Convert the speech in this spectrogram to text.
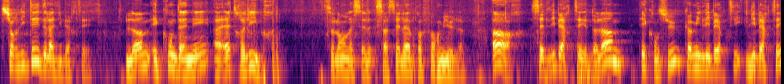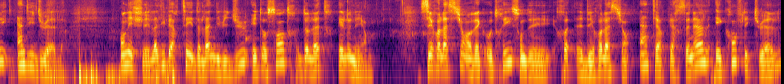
sur l'idée de la liberté. L'homme est condamné à être libre, selon sa célèbre formule. Or, cette liberté de l'homme est conçue comme une liberté, liberté individuelle. En effet, la liberté de l'individu est au centre de l'être et le néant. Ces relations avec autrui sont des, re- des relations interpersonnelles et conflictuelles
